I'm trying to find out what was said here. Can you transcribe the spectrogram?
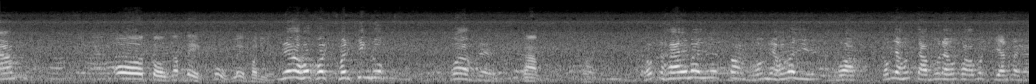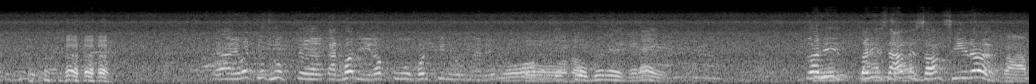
าม โอ้ตรงกับเด็กถูกเลยพอดีเนี่ยผมคนคนคิงลูกความเลยครับผมทายมาอยู่ก่อนผมเนี่ยผมว่าสิบอกผมยังผมจำไม่ได้ผมบอกว่าเขียนไปกันแต่อันนี้ว่าทุกๆเจอกันพอดีแล้วปูคนคิงลูกเลยเนี่ยโหเจ็บตูดมือเลยก็ได้ตัวนี้ตัวที่สามเป็นสองซีเด้อครับ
